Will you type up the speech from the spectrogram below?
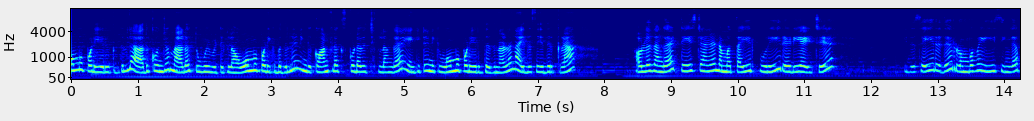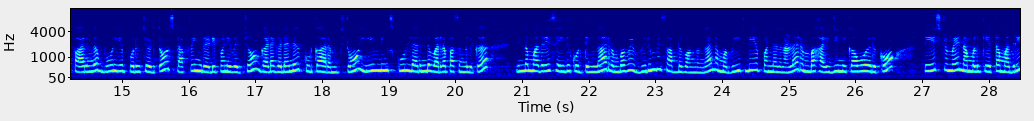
ஓமப்பொடி இருக்குதுல்ல அது கொஞ்சம் மேலே தூவி விட்டுக்கலாம். ஓமப்பொடிக்கு பதில் நீங்கள் கார்ன்ஃப்ளெக்ஸ் கூட வச்சுக்கலாங்க. என்கிட்ட இன்றைக்கி ஓமப்பொடி இருந்ததுனால நான் இதை செய்திருக்கிறேன். அவ்வளோதாங்க டேஸ்டான நம்ம தயிர் பூரி ரெடி ஆயிடுச்சு. இது செய்கிறது ரொம்பவே ஈஸிங்க பாருங்கள் பூரியை பொறிச்சு எடுத்தோம். ஸ்டஃபிங் ரெடி பண்ணி வச்சோம். கடகடன்னு கொடுக்க ஆரம்பிச்சிட்டோம். ஈவினிங் ஸ்கூல்லேருந்து வர்ற பசங்களுக்கு இந்த மாதிரி செய்து கொடுத்தீங்கன்னா ரொம்பவே விரும்பி சாப்பிடுவாங்கங்க. நம்ம வீட்லேயே பண்ணதுனால ரொம்ப ஹைஜீனிக்காகவும் இருக்கும். டேஸ்ட்டுமே நம்மளுக்கு ஏற்ற மாதிரி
